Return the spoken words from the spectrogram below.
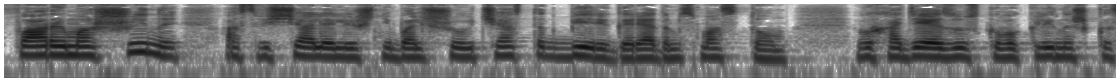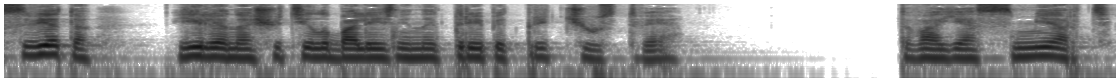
Фары машины освещали лишь небольшой участок берега рядом с мостом. Выходя из узкого клинышка света, Елена ощутила болезненный трепет предчувствия. «Твоя смерть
